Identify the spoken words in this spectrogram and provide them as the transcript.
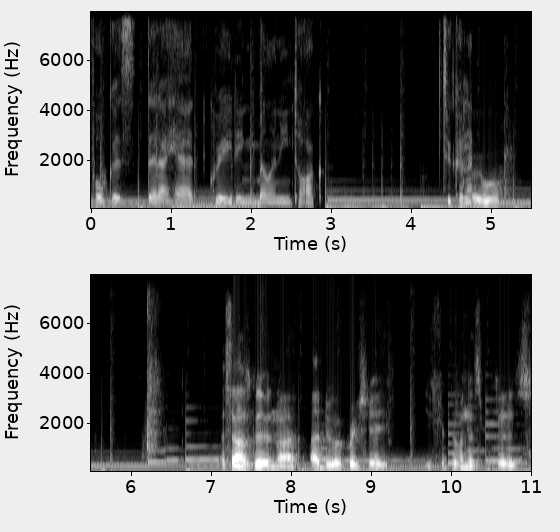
focus that I had creating Melanin Talk to connect. that sounds good, and I, I do appreciate you for doing this because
